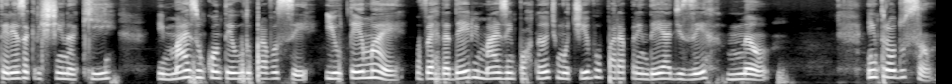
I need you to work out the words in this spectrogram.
Tereza Cristina aqui e mais um conteúdo para você. E o tema é o verdadeiro e mais importante motivo para aprender a dizer não. Introdução.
